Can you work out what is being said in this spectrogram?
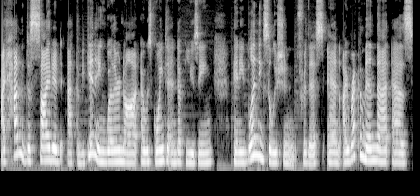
I hadn't decided at the beginning whether or not I was going to end up using any blending solution for this, and I recommend that as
